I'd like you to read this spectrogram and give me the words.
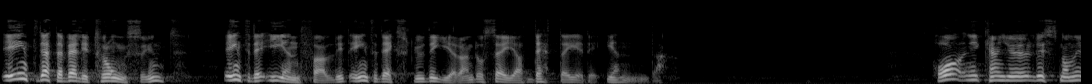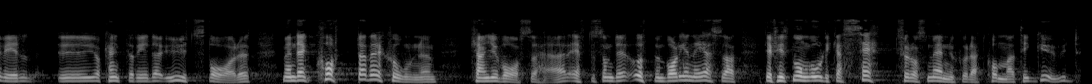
är inte detta väldigt trångsynt? Är inte det enfaldigt? Är inte det exkluderande att säga att detta är det enda? Ja, ni kan ju lyssna om ni vill. Eh, jag kan inte reda ut svaret, men den korta versionen kan ju vara så här, eftersom det uppenbarligen är så att det finns många olika sätt för oss människor att komma till Gud.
